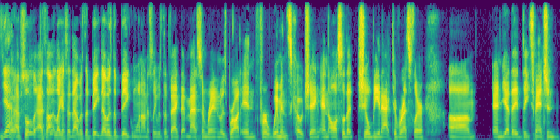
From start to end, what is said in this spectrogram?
Yeah, But- absolutely. I thought, like I said, that was the big that was the big one. Honestly, was the fact that Madison Rayne was brought in for women's coaching, and also that she'll be an active wrestler. Um, and yeah, they the expansion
